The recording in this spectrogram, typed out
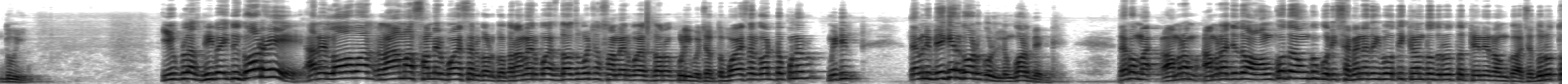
দুই। ইউ প্লাস ভি বাই দুই গড় হে? আরে লব আর রাম আর সামের বয়সের গড় কত? রামের বয়স দশ বছর, সামের বয়স ধরো কুড়ি বছর। তো বয়সের গড়টা পনেরো, মিডিল। তেমনি বেগের গড় করলাম, গড় বেগ। দেখো আমরা আমরা যদি অঙ্ক তো অঙ্ক করি, সেভেনে দেখবে অতিক্রান্ত দূরত্ব ট্রেনের অঙ্ক আছে। দূরত্ব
